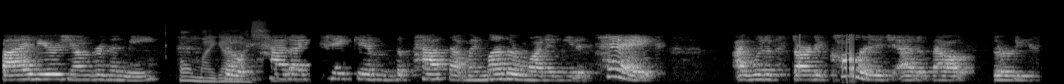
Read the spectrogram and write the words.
five years younger than me. Oh my gosh. So had I taken the path that my mother wanted me to take, I would have started college at about 30,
